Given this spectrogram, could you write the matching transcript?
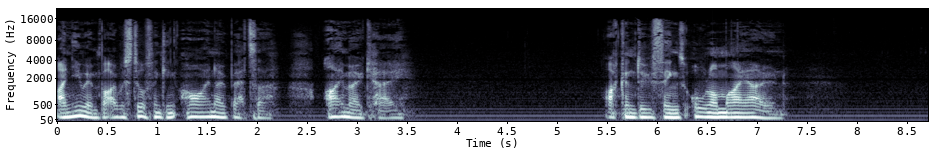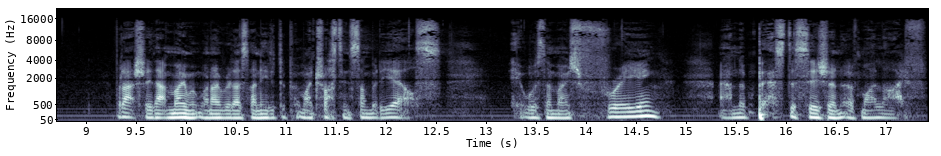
I knew Him, but I was still thinking, oh, I know better. I'm okay. I can do things all on my own. But actually, that moment when I realized I needed to put my trust in somebody else, it was the most freeing and the best decision of my life.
